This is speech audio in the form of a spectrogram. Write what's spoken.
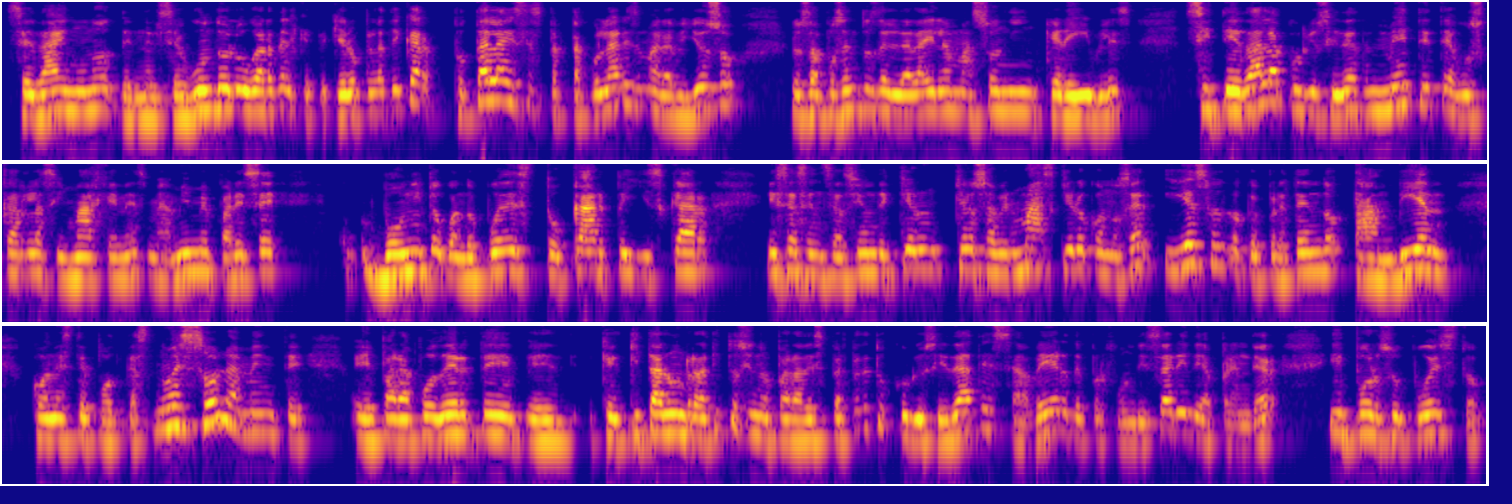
se da en uno, en el segundo lugar del que te quiero platicar. Potala es espectacular, es maravilloso. Los aposentos del Dalai Lama son increíbles. Si te da la curiosidad, métete a buscar las imágenes. A mí me parece bonito cuando puedes tocar, pellizcar esa sensación de quiero, quiero saber más, quiero conocer y eso es lo que pretendo también con este podcast. No es solamente eh, para poderte eh, quitar un ratito, sino para despertar tu curiosidad de saber, de profundizar y de aprender. Y por supuesto,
